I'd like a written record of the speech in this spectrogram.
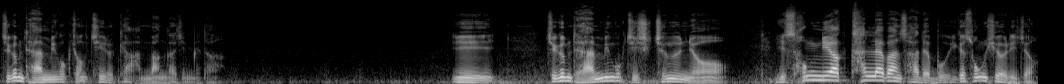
지금 대한민국 정치 이렇게 안 망가집니다. 이 지금 대한민국 지식층은요, 이 성리학 탈레반 사대부 이게 송시열이죠.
